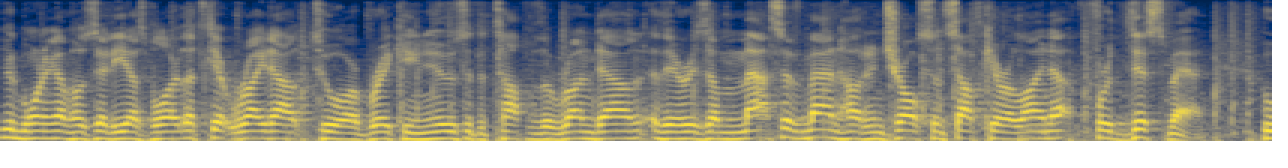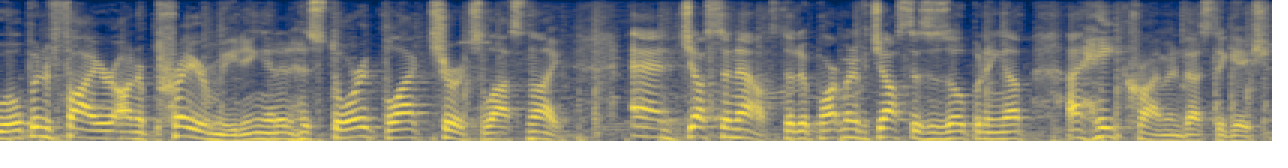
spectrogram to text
Good morning. I'm Jose Diaz-Balart. Let's get right out to our breaking news. At the top of the rundown, there is a massive manhunt in Charleston, South Carolina for this man who opened fire on a prayer meeting in a historic black church last night and just announced the Department of Justice is opening up a hate crime investigation.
